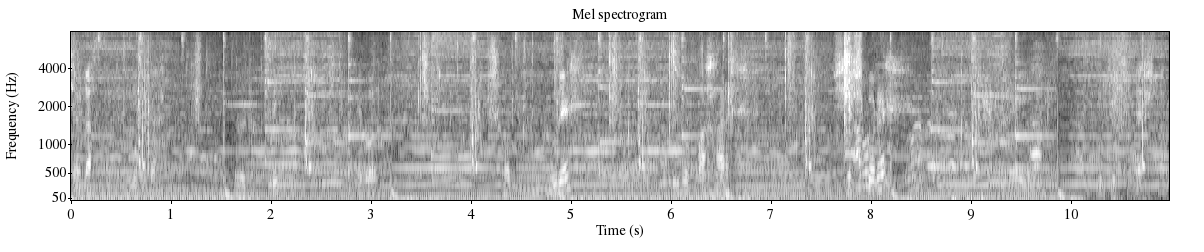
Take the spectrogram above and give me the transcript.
নিচের রাস্তা দিয়ে আমরা ভিতরে ঢুকছি এবং সব ঘুরে পুরো পাহাড় শেষ করে চলে আসলাম।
